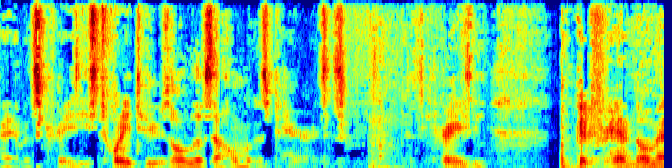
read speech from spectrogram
I am. It's crazy. He's 22 years old, lives at home with his parents. It's it's crazy. Good for him though, man.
